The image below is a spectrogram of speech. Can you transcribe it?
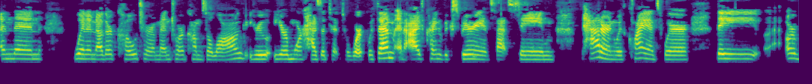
And then when another coach or a mentor comes along you you're more hesitant to work with them. And i've kind of experienced that same pattern with clients where they are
